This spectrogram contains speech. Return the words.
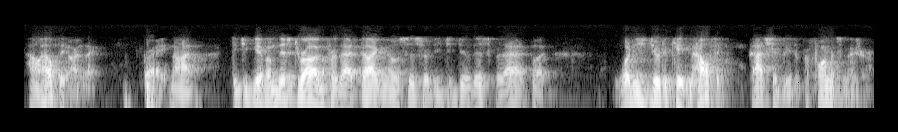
how healthy are they? Right. Not did you give them this drug for that diagnosis or did you do this for that, but what did you do to keep them healthy? That should be the performance measure.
